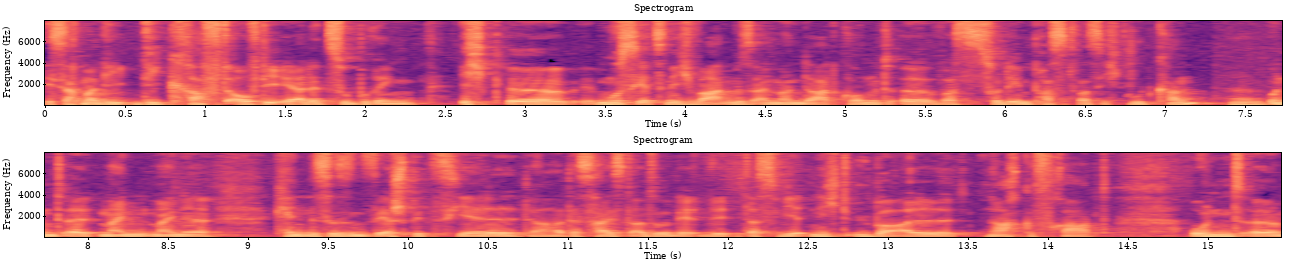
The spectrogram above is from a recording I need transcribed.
ich sag mal, die, die Kraft auf die Erde zu bringen. Ich äh, muss jetzt nicht warten, bis ein Mandat kommt, äh, was zu dem passt, was ich gut kann. Mhm. Und äh, mein, meine Kenntnisse sind sehr speziell da. Das heißt also, der, der, das wird nicht überall nachgefragt. Und äh,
